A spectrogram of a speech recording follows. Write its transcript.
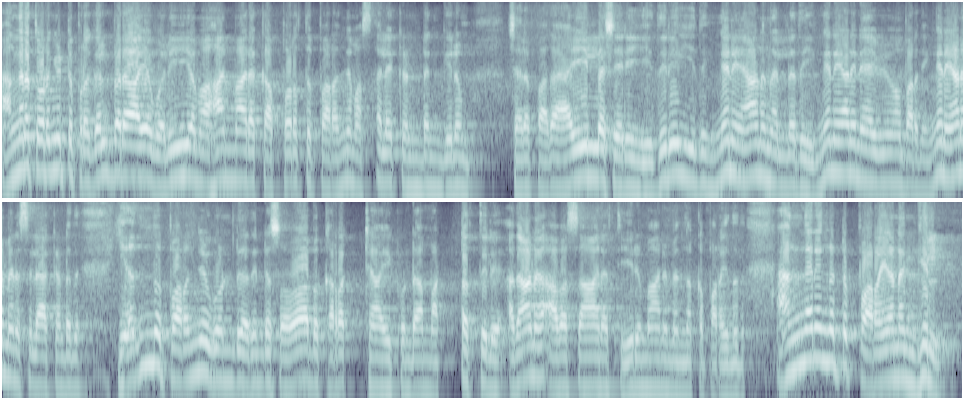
അങ്ങനെ തുടങ്ങിയിട്ട് പ്രഗത്ഭരായ വലിയ മഹാന്മാരൊക്കെ അപ്പുറത്ത് പറഞ്ഞ മസാലയൊക്കെ ഉണ്ടെങ്കിലും ചിലപ്പോൾ അതായില്ല ശരി ഇതിൽ ഇതിങ്ങനെയാണ് നല്ലത് ഇങ്ങനെയാണ് ന്യായവിമം പറഞ്ഞ് ഇങ്ങനെയാണ് മനസ്സിലാക്കേണ്ടത് എന്ന് പറഞ്ഞുകൊണ്ട് അതിന്റെ സ്വഭാവ കറക്റ്റായിക്കൊണ്ട് ആ മട്ടത്തിൽ അതാണ് അവസാന തീരുമാനം എന്നൊക്കെ പറയുന്നത്. അങ്ങനെ ഇങ്ങോട്ട് പറയണമെങ്കിൽ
